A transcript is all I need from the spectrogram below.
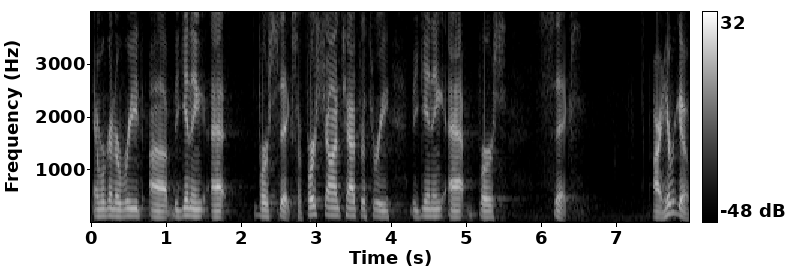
and we're going to read uh, beginning at verse 6. So 1 John chapter 3, beginning at verse 6. All right, here we go.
